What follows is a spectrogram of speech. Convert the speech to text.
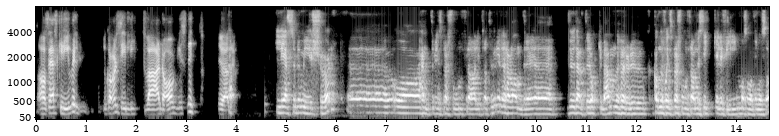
Altså jeg skriver du kan vel si litt hver dag i snitt. Gjør jeg det. Leser du mye sjøl, eh, og henter du inspirasjon fra litteratur, eller har du andre eh, Du nevnte rockeband. Du, kan du få inspirasjon fra musikk eller film og sånne ting også?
